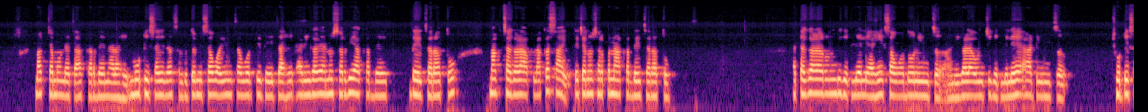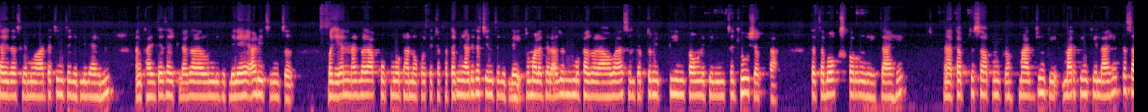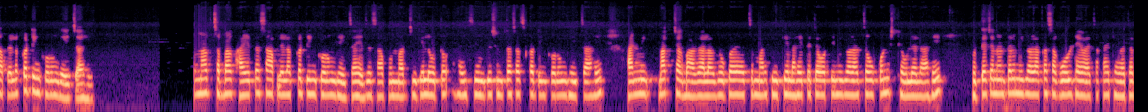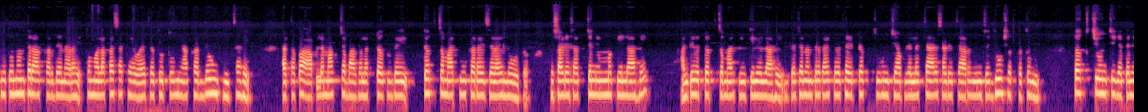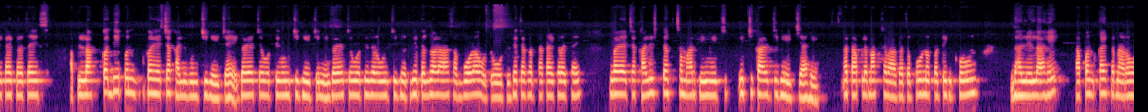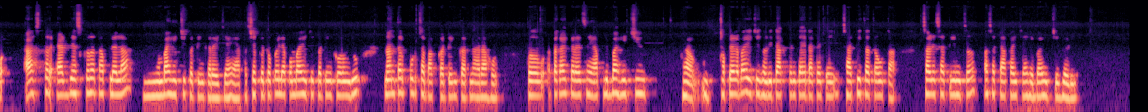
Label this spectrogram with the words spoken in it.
मागच्या मोंड्याचा आकार देणार आहे. मोठी साईज असेल तर तुम्ही सव्वा इंचावरती द्यायचा आहे आणि गळ्यानुसार बी आकार द्याय द्यायचा राहतो. मागचा गळा आपला कसा आहे त्याच्यानुसार पण आकार द्यायचा राहतो. आता गळा रुंदी घेतलेली आहे सव्वा दोन इंच आणि गळा उंची घेतलेली आहे आठ इंच छोटी साईज असल्यामुळे आठच इंच घेतलेली आहे मी आणि खालच्या साईडला गळा रुंदी घेतलेली आहे अडीच इंच म्हणजे यांना गळा खूप मोठा नको त्याच्याकरता मी अडीचच इंच घेतले आहे. तुम्हाला जर अजून मोठा गळा हवा असेल तर तुम्ही तीन पावणे तीन इंच घेऊ शकता. त्याचा बॉक्स करून घ्यायचा आहे. आता जसं आपण मार्जिन के मार्किंग केलं आहे तसं आपल्याला कटिंग करून घ्यायचं आहे. मागचा भाग आहे तसा आपल्याला कटिंग करून घ्यायचा आहे. जसं आपण मार्जिन केलं होतं हाय सेम तसाच कटिंग करून घ्यायचा आहे. आणि मागच्या भागाला जो गळ्याचं मार्किंग केलं आहे त्याच्यावरती मी गळा चौकोनीच ठेवलेला आहे. मग त्याच्यानंतर मी गळा कसा गोल ठेवायचा काय ठेवायचा मी तो नंतर आकार देणार आहे. तुम्हाला कसा ठेवायचा तो तुम्ही आकार देऊन घ्यायचा आहे. आता पहा आपल्या मागच्या भागाला टक दे टकचं मार्किंग करायचं राहिलं होतं. तर साडेसातच्या निम्म केलं आहे आणि तिथं टकचं मार्किंग केलेलं आहे. त्याच्यानंतर काय करायचं आहे टकची उंची आपल्याला चार साडेचार इंच घेऊ शकता तुम्ही. टकची उंची घेताना काय करायचं आहे आपल्याला कधी पण गळ्याच्या खाली उंची घ्यायची आहे. गळ्याच्या वरती उंची घ्यायची नाही. गळ्याच्या वरती जर उंची घेतली तर गळा असा गोळा होतो होतो. त्याच्याकरता काय करायचं आहे गळ्याच्या खालीच टकचं मार्किंग याची याची काळजी घ्यायची आहे. आता आपल्या मागच्या भागाचं पूर्ण कटिंग करून झालेलं आहे. आपण काय करणार आहोत? आज तर ऍडजस्ट करत आपल्याला बाहीची कटिंग करायची आहे. आता शक्यतो पहिले आपण बाहीची कटिंग करून घेऊ. नंतर पुढचा भाग कटिंग करणार आहोत. तर आता काय करायचं आहे? आपली बाहीची आपल्याला बाहीची घडी टाकताना काय टाकायचं आहे? छातीचा चौथा. साडेसात इंच असं टाकायची आहे बाहीची घडी.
